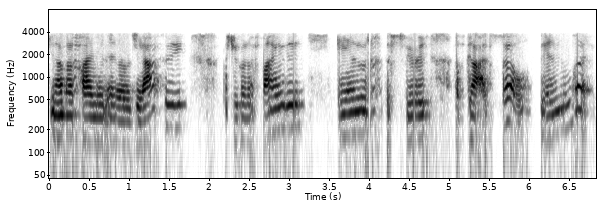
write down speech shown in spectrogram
You're not going to find it in religiosity, but you're going to find it in the Spirit of God. So then what?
